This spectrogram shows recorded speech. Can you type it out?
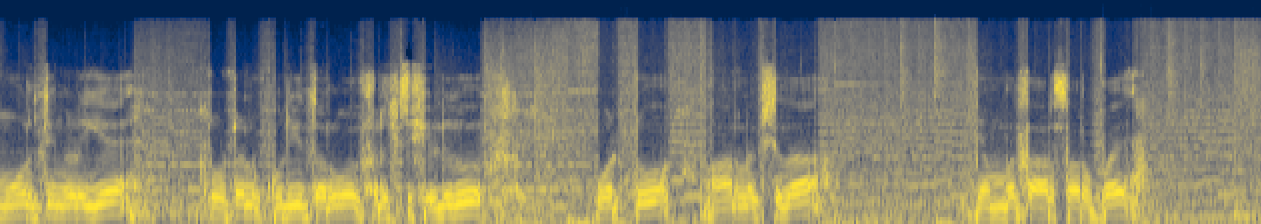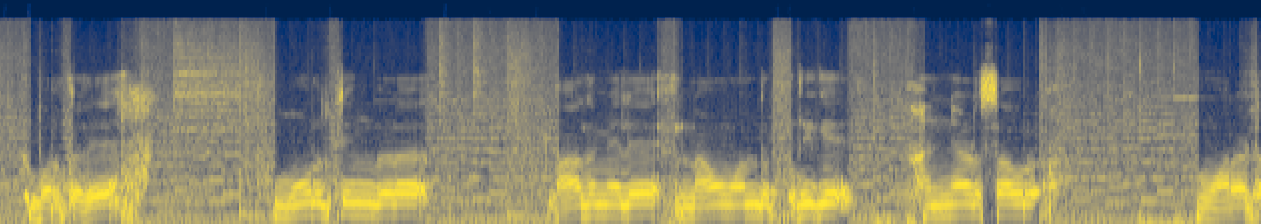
ಮೂರು ತಿಂಗಳಿಗೆ ಟೋಟಲ್ ಕುರಿ ತರುವ ಖರ್ಚು ಹಿಡಿದು ಒಟ್ಟು ಆರು ಲಕ್ಷದ ಎಂಬತ್ತಾರು ಸಾವಿರ ರೂಪಾಯಿ ಬರುತ್ತದೆ. ಮೂರು ತಿಂಗಳ ಆದಮೇಲೆ ನಾವು ಒಂದು ಕುರಿಗೆ ಹನ್ನೆರಡು ಸಾವಿರ ಮಾರಾಟ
